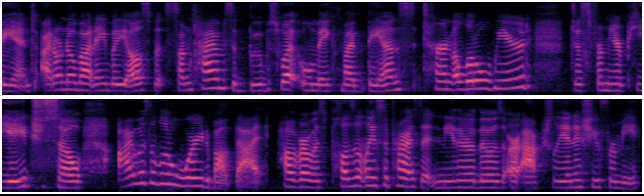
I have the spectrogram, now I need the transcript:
band. I don't know about anybody else, but sometimes the boob sweat will make my bands turn a little weird just from your pH. So I was a little worried about that. However, I was pleasantly surprised that neither of those are actually an issue for me.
